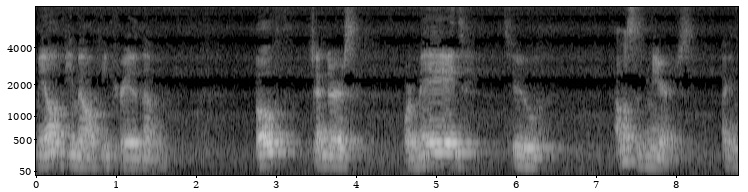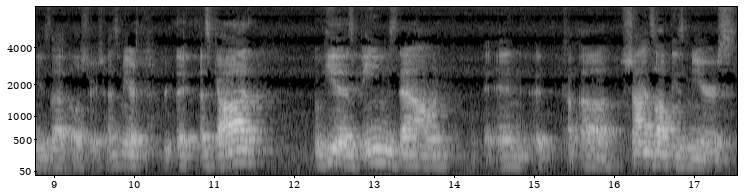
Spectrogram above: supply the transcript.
Male and female, he created them. Both genders were made to almost as mirrors. I can use that illustration. As mirrors. As God, who he is, beams down and it uh, shines off these mirrors,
